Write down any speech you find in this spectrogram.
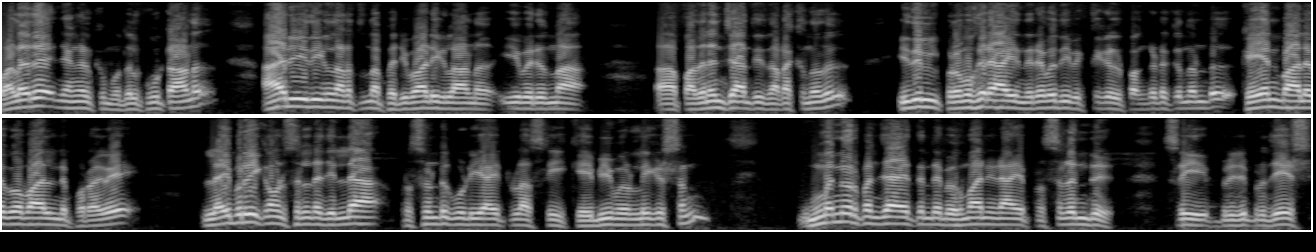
വളരെ ഞങ്ങൾക്ക് മുതൽക്കൂട്ടാണ്. ആ രീതിയിൽ നടത്തുന്ന പരിപാടികളാണ് ഈ വരുന്ന പതിനഞ്ചാം തീയതി നടക്കുന്നത്. ഇതിൽ പ്രമുഖരായ നിരവധി വ്യക്തികൾ പങ്കെടുക്കുന്നുണ്ട്. കെ എൻ ബാലഗോപാലിന് പുറകെ ലൈബ്രറി കൗൺസിലിന്റെ ജില്ലാ പ്രസിഡന്റ് കൂടിയായിട്ടുള്ള ശ്രീ കെ ബി മുരളീകൃഷ്ണൻ ഉമ്മന്നൂർ പഞ്ചായത്തിന്റെ ബഹുമാന്യനായ പ്രസിഡന്റ് ശ്രീ ബ്രിജേഷ്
